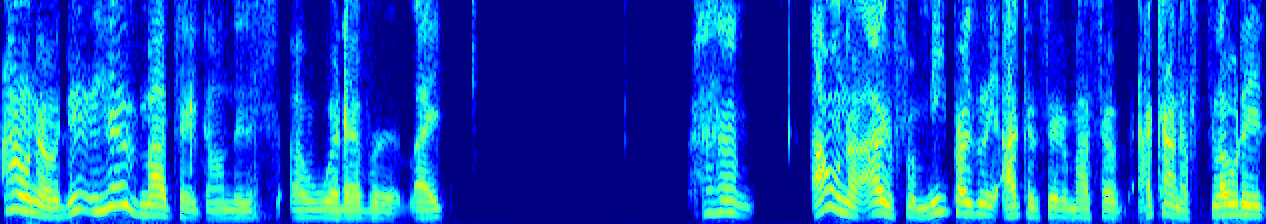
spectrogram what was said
I don't know. Here's my take on this or whatever. Like um, I don't know. I for me personally, I consider myself. I kind of floated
